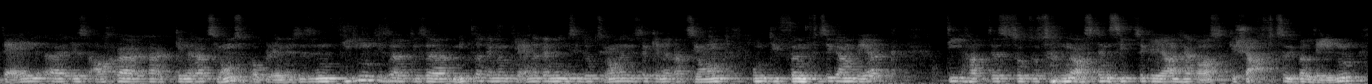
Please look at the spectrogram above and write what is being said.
weil äh, es auch ein, Generationsproblem ist. Es ist in vielen dieser, dieser mittleren und kleineren Institutionen diese Generation um die 50 am Werk die hat es sozusagen aus den 70er Jahren heraus geschafft zu überleben,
